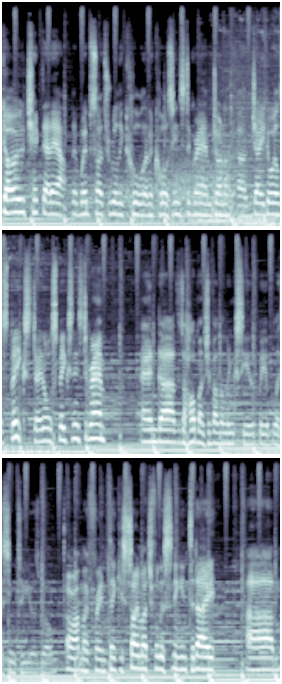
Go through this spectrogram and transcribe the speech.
go check that out. The website's really cool. And of course, Instagram, John uh, J Doyle Speaks. J Doyle Speaks on Instagram. And uh, there's a whole bunch of other links here that'll be a blessing to you as well. All right, my friend, thank you so much for listening in today. Um,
